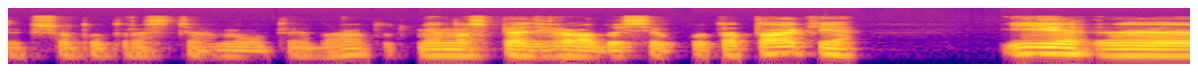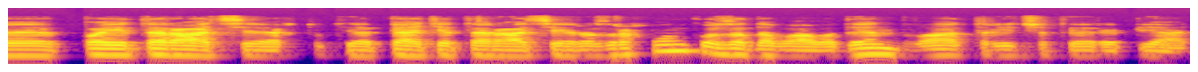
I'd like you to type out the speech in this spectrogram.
Якщо тут розтягнути, да, тут мінус 5 градусів кут атаки. І е, по ітераціях, тут я 5 ітерацій розрахунку задавав, 1, 2, 3, 4, 5.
